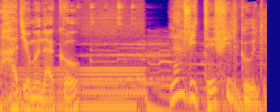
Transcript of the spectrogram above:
Radio Monaco, l'invité Feel Good.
